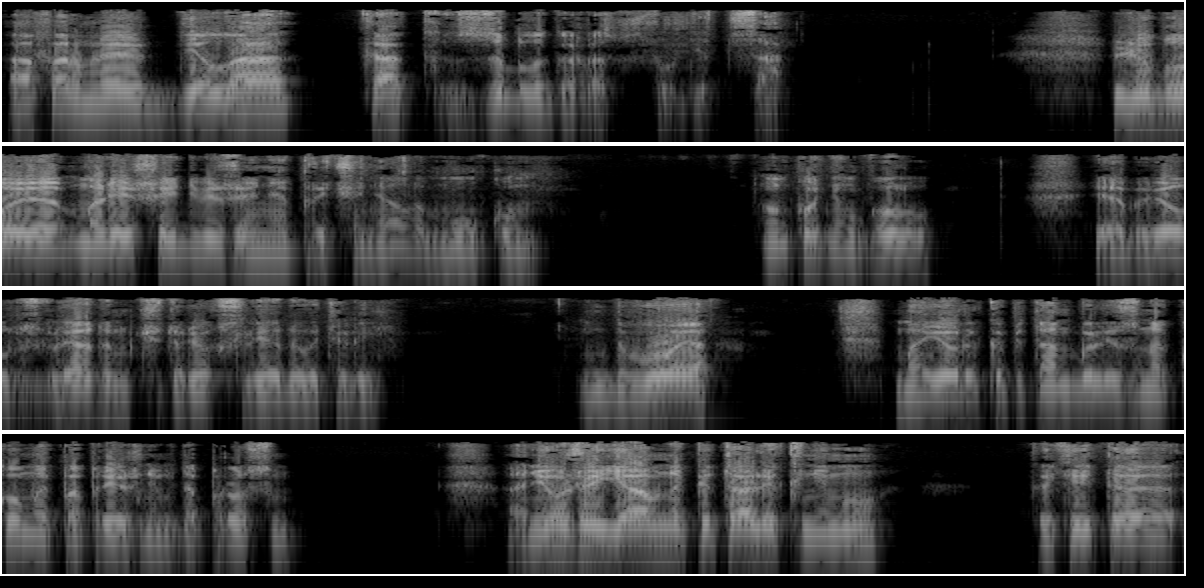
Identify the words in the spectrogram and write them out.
оформляют дела, как заблагорассудится. Любое малейшее движение причиняло муку. Он поднял голову и обвел взглядом четырех следователей. Двое, майор и капитан, были знакомы по прежним допросам. Они уже явно питали к нему какие-то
